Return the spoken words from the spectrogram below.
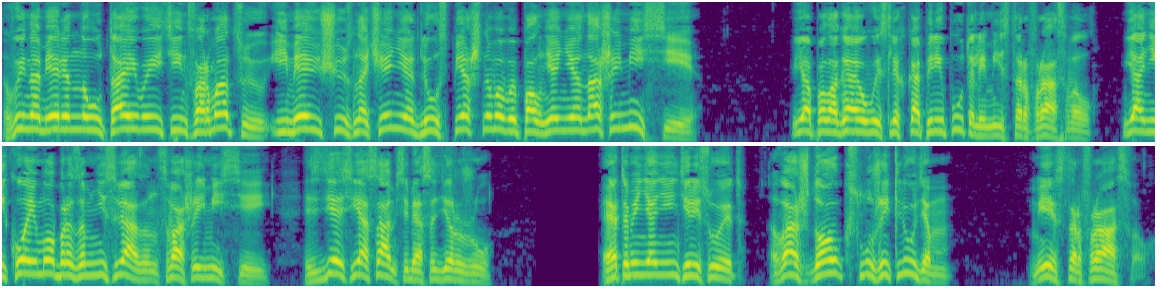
вы намеренно утаиваете информацию, имеющую значение для успешного выполнения нашей миссии». «Я полагаю, вы слегка перепутали, мистер Фрасвелл. Я никоим образом не связан с вашей миссией. Здесь я сам себя содержу». «Это меня не интересует. Ваш долг — служить людям». Мистер Фрасвелл,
